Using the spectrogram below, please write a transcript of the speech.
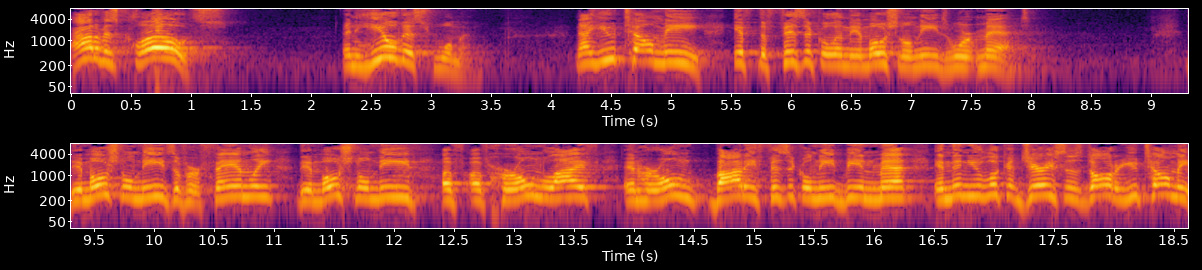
Out of his clothes. And heal this woman. Now, you tell me if the physical and the emotional needs weren't met. The emotional needs of her family, the emotional need of, of her own life and her own body, physical need being met. And then you look at Jairus' daughter. You tell me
